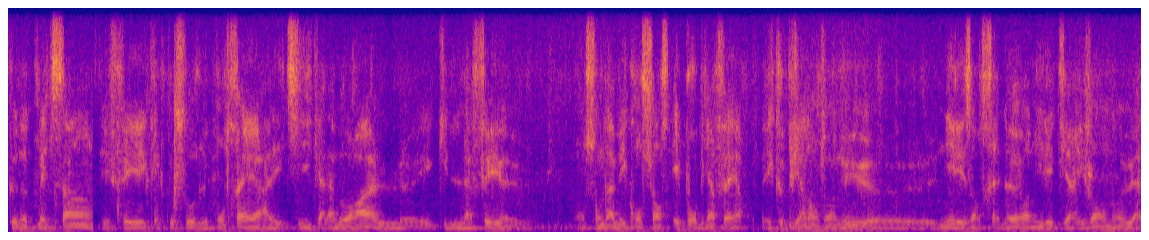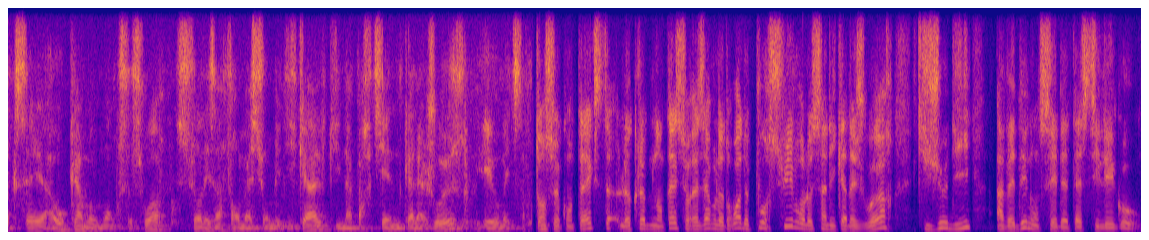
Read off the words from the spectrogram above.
que notre médecin ait fait quelque chose de contraire à l'éthique, à la morale et qu'il l'a fait euh, en son âme et conscience et pour bien faire. Et que bien entendu, euh, ni les entraîneurs ni les dirigeants n'ont eu accès à aucun moment que ce soit sur les informations médicales qui n'appartiennent qu'à la joueuse et au médecin. Dans ce contexte, le club nantais se réserve le droit de poursuivre le syndicat des joueurs qui jeudi avait dénoncé des tests illégaux.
